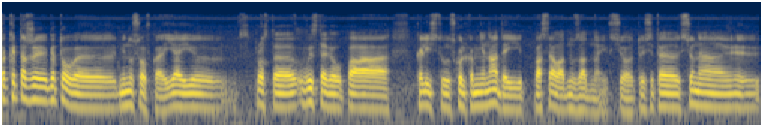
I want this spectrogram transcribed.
Так это же готовая минусовка. Я ее просто выставил по количеству, сколько мне надо, и поставил одну за одной. Все. То есть это все на, э,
